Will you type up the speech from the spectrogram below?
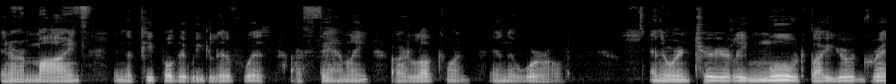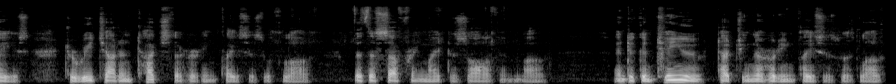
in our mind, in the people that we live with, our family, our loved one, in the world. And that we're interiorly moved by your grace to reach out and touch the hurting places with love, that the suffering might dissolve in love, and to continue touching the hurting places with love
